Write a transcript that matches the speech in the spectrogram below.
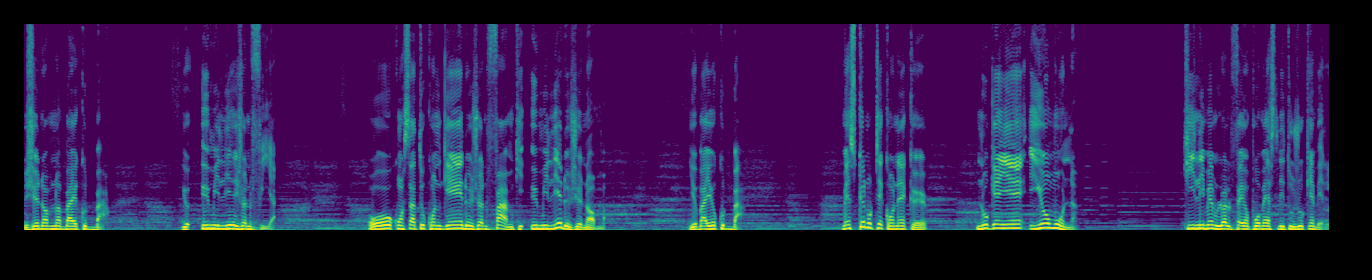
Jeune homme nan bat coup de barre. Yo humilié jeune fille. Oh, constate tout qu'on gagne de jeunes femmes qui humilient de jeunes hommes. Yo ba yo coup de bas. Mais est-ce que nous te connaissons que nous gagnons yon moun qui lui-même lol fait une promesse li toujours kembel.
